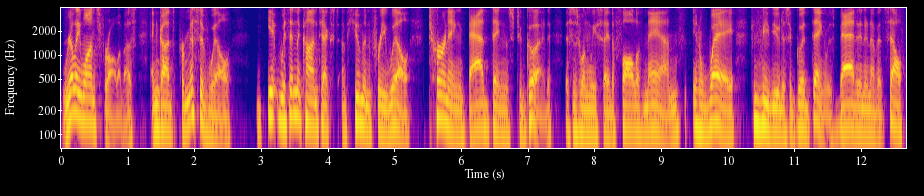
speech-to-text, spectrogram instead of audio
really wants for all of us, and God's permissive will it, within the context of human free will, turning bad things to good. This is when we say the fall of man, in a way, can be viewed as a good thing. It was bad in and of itself,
